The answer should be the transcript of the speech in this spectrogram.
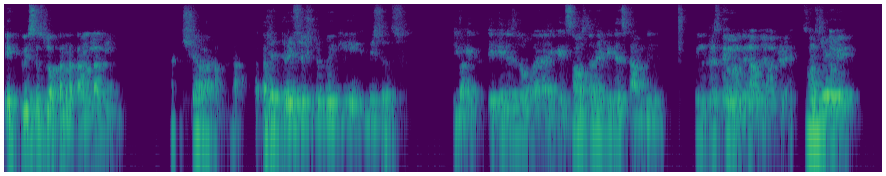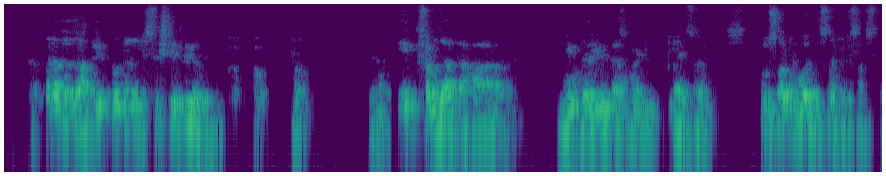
एकवीसच लोकांना काम लागलं. अच्छा. आता त्रेसष्ट पैकी एकवीसच. एक- एक- एक एकच लोक एक एक संस्थाने एकच काम दिले. इंटरेस्ट कमी होते ना आपल्याकडे. म्हणजे पण आता आपली टोटल सिक्स्टी थ्री होते. हो. एक समजा आता हा निमदरी विकास मंडळी नाही सॉरी मधील सहकारी संस्था.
